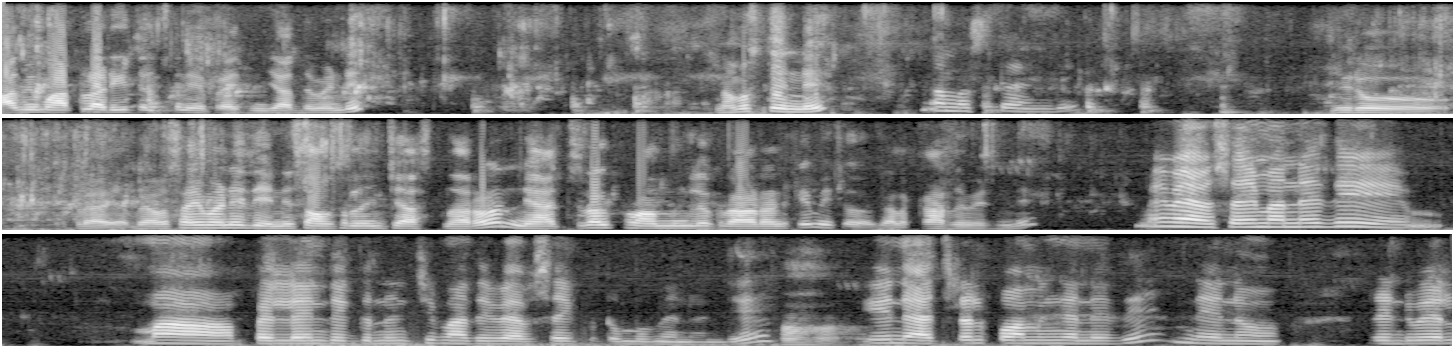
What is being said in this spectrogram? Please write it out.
ఆమె మాటలు అడిగి తెలుసుకునే ప్రయత్నం చేద్దామండి. నమస్తే అండి. నమస్తే అండి. మీరు ఇక్కడ వ్యవసాయం అనేది ఎన్ని సంవత్సరాల నుంచి చేస్తున్నారో న్యాచురల్ ఫార్మింగ్లోకి రావడానికి మీకు గల కారణం ఏంటండి? మేము వ్యవసాయం అనేది మా పెళ్ళైన దగ్గర నుంచి మాది వ్యవసాయ కుటుంబమేనండి. ఈ న్యాచురల్ ఫార్మింగ్ అనేది నేను రెండు వేల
